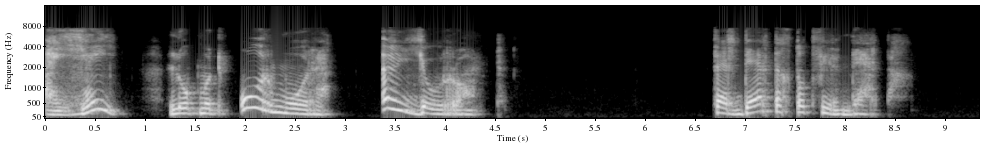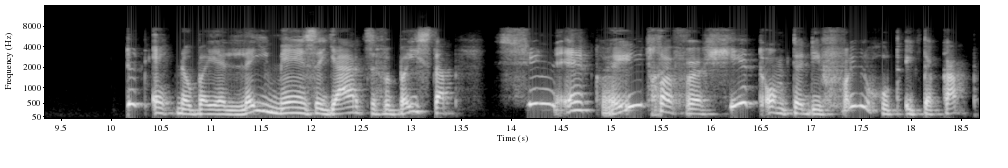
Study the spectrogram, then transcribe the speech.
En jy loop met oormore in jou rond. Vers 30 tot 34. Toe ek nou by 'n lei mense jaartse verbystap, sien ek hy het gevergeet om te die vuilgoed uit te kap.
